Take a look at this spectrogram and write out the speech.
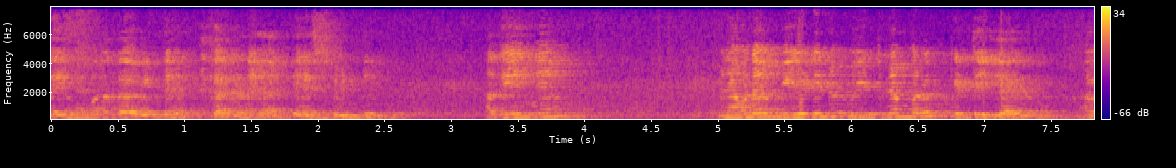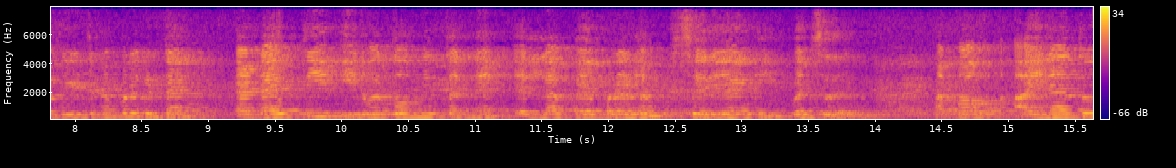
ദൈവമാതാവിന്റെ കരുണയാണ് യേശുവിന്റെ അത് കഴിഞ്ഞ് നമ്മുടെ വീടിനും വീട്ടു നമ്പർ കിട്ടിയില്ലായിരുന്നു. ആ വീട്ടു നമ്പർ കിട്ടാൻ രണ്ടായിരത്തി ഇരുപത്തൊന്നിൽ തന്നെ എല്ലാ പേപ്പറുകളും ശരിയാക്കി വെച്ചതായിരുന്നു. അപ്പോൾ അതിനകത്ത്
